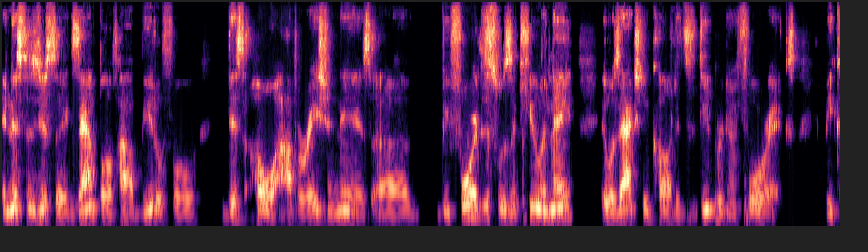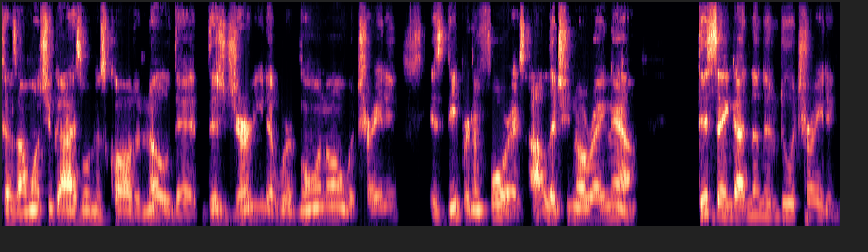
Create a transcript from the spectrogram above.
And this is just an example of how beautiful this whole operation is. Uh, before this was a Q&A, it was actually called It's Deeper Than Forex because I want you guys on this call to know that this journey that we're going on with trading is deeper than Forex. I'll let you know right now, this ain't got nothing to do with trading.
